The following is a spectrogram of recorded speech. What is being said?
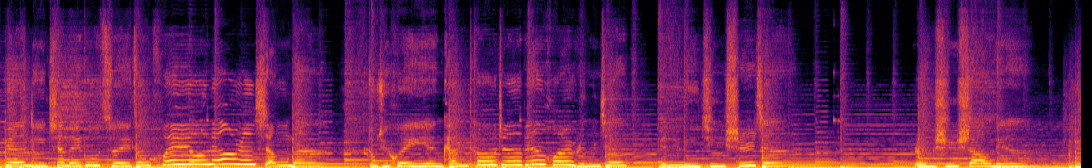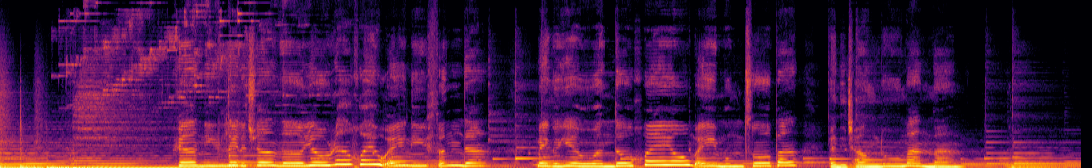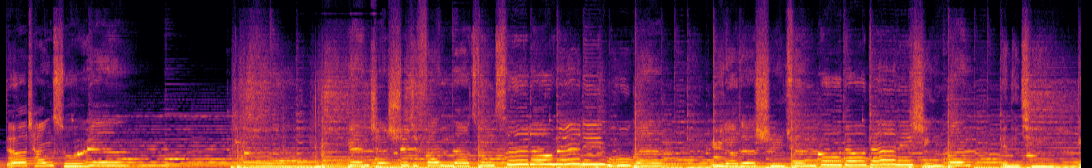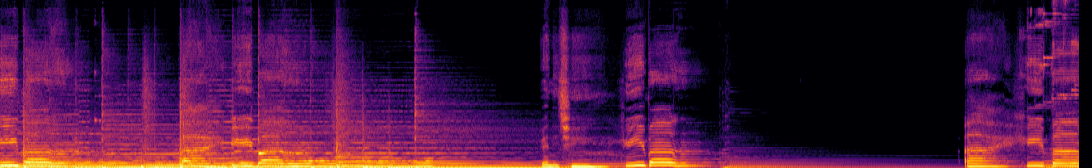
愿你千杯不醉，总会有良人相伴。独具慧眼，看透这变幻人间。愿你历经时间，仍是少年。愿你累了倦了，有人会为你分担。每个夜晚都会有美梦作伴，愿你长路漫漫，得偿所愿。愿这世界烦恼从此都与你无关，遇到的事全部都得你心欢。愿你情一半，爱一半。愿你情一半。爱一半。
